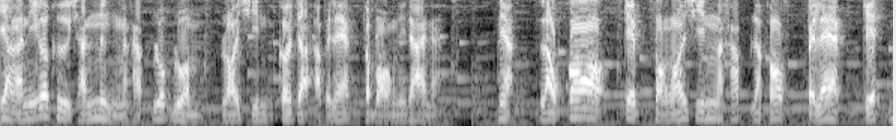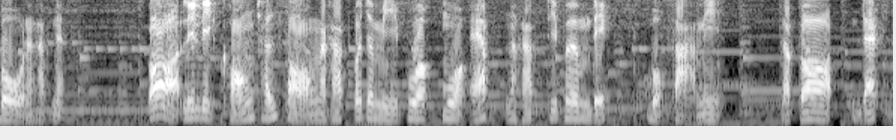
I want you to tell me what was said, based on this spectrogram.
อย่างอันนี้ก็คือชั้น 1 นะครับ รวบรวม 100 ชิ้นก็จะเอาไปแลกกระบองนี้ได้นะ เนี่ยเราก็เก็บ 200 ชิ้นนะครับ แล้วก็ไปแลกเกตโบนะครับเนี่ยก็ลิลิกของชั้น 2 นะครับ ก็จะมีพวกหมวกแอปนะครับที่เพิ่มเด็กบวก 3 นี่ แล้วก็แดกเก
